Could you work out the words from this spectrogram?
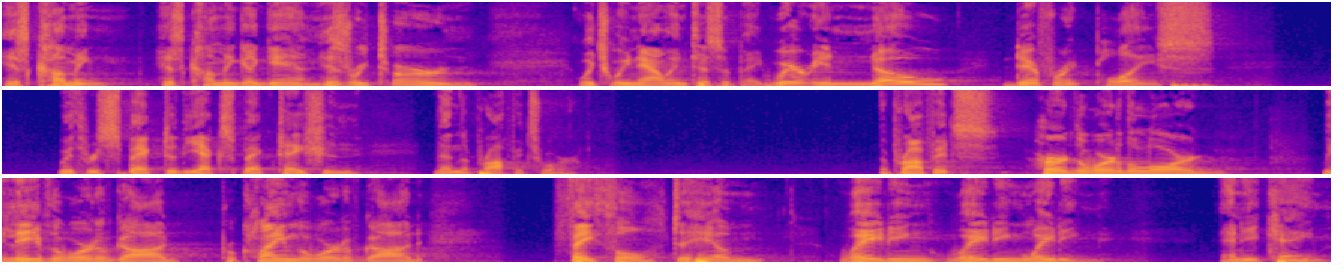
his coming, his coming again, his return, which we now anticipate. We're in no different place with respect to the expectation than the prophets were. The prophets heard the word of the Lord, believed the word of God, proclaimed the word of God, faithful to him, waiting, waiting, waiting. And he came.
